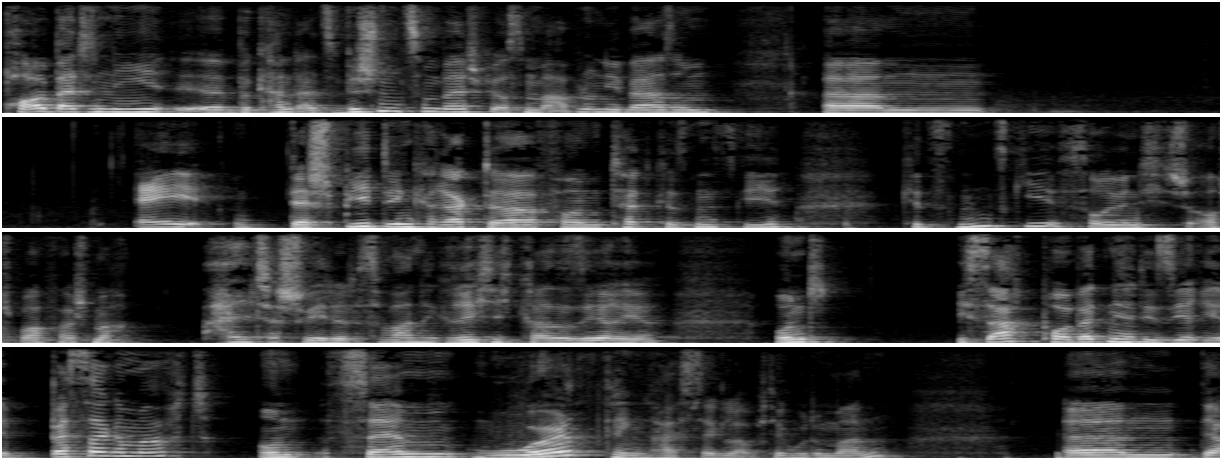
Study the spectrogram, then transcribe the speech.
Paul Bettany, äh, bekannt als Vision zum Beispiel aus dem Marvel-Universum. Ähm, ey, der spielt den Charakter von Ted Kaczynski. Kaczynski, sorry, wenn ich die Aussprache falsch mache. Alter Schwede, das war eine richtig krasse Serie. Und ich sag, Paul Bettany hat die Serie besser gemacht und Sam Worthing heißt der, glaube ich, der gute Mann. Ähm, der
